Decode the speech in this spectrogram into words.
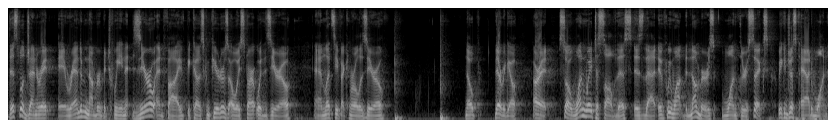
This will generate a random number between 0 and 5 because computers always start with 0. And let's see if I can roll a 0. Nope. There we go. All right, so one way to solve this is that if we want the numbers 1 through 6, we can just add 1.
